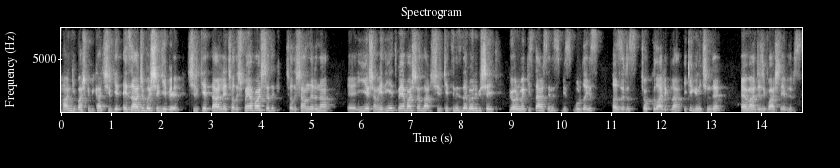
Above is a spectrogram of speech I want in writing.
hangi başka birkaç şirket Eczacıbaşı gibi şirketlerle çalışmaya başladık. Çalışanlarına e, iyi yaşam hediye etmeye başladılar. Şirketinizde böyle bir şey görmek isterseniz biz buradayız. Hazırız. Çok kolaylıkla. iki gün içinde hemencecik başlayabiliriz.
